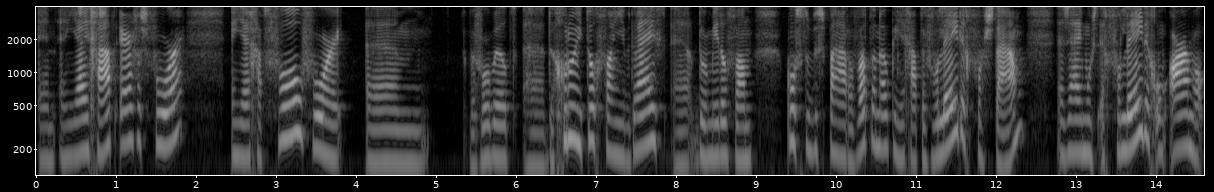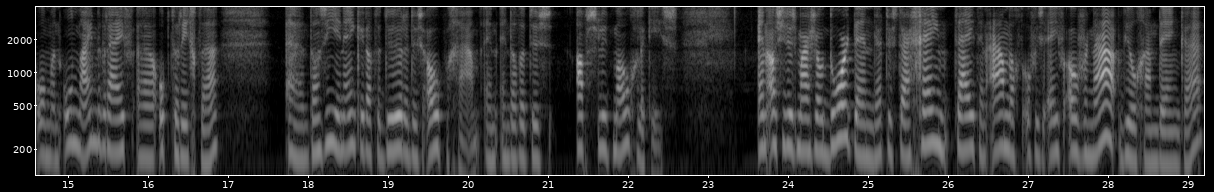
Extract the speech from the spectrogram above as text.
en, en jij gaat ergens voor en jij gaat vol voor, um, bijvoorbeeld uh, de groei toch van je bedrijf uh, door middel van kosten besparen of wat dan ook. En je gaat er volledig voor staan. En zij moest echt volledig omarmen om een online bedrijf uh, op te richten. dan zie je in één keer dat de deuren dus open gaan. En, en dat het dus absoluut mogelijk is. En als je dus maar zo doordendert, dus daar geen tijd en aandacht of eens even over na wil gaan denken,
